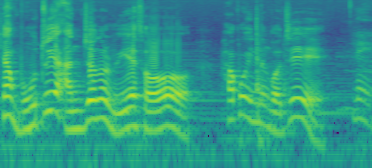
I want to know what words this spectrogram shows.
그냥 모두의 안전을 위해서 하고 있는 거지. 네.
